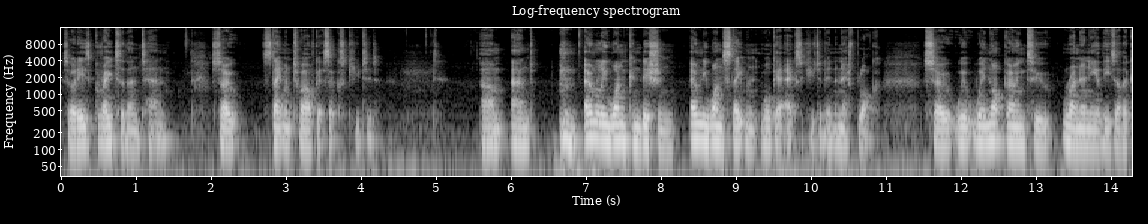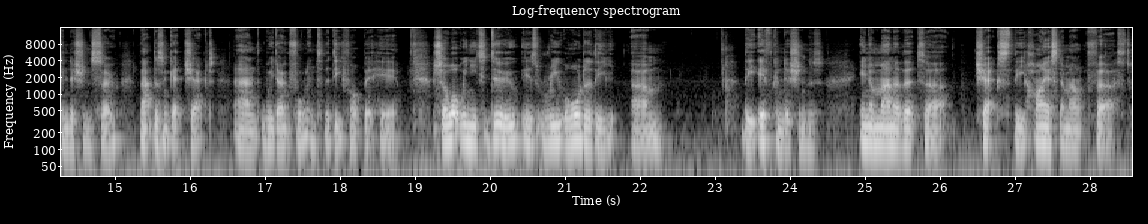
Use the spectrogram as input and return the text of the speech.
So it is greater than 10. So statement 12 gets executed um, and only one condition, only one statement will get executed in an if block. So we, we're not going to run any of these other conditions, so that doesn't get checked and we don't fall into the default bit here. So what we need to do is reorder the um, the if conditions in a manner that uh, checks the highest amount first.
